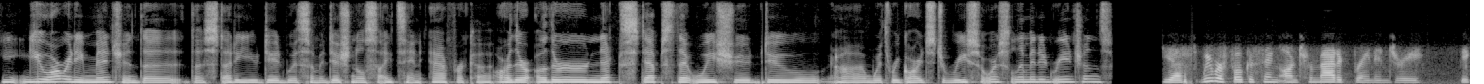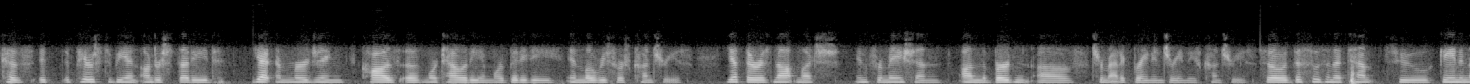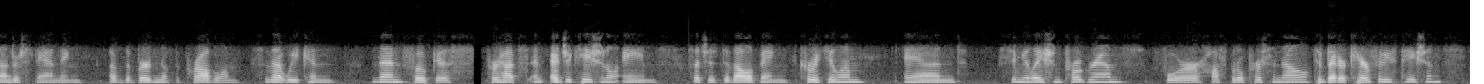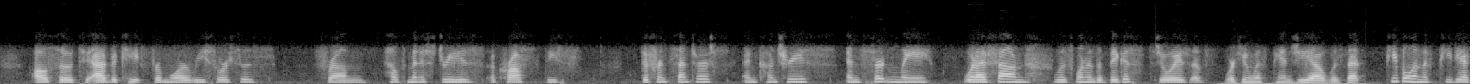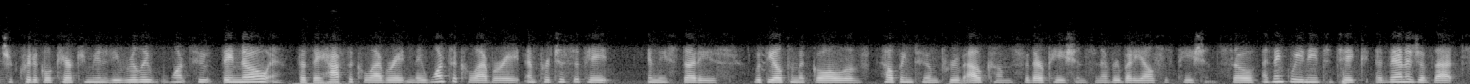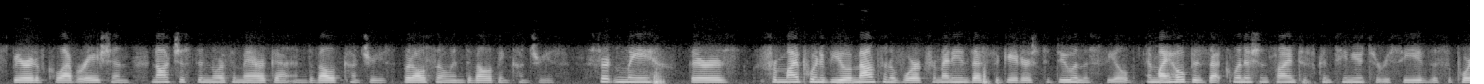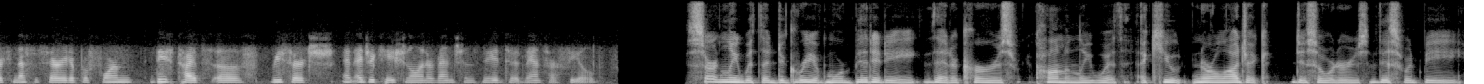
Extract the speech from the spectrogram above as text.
You already mentioned the, the study you did with some additional sites in Africa. Are there other next steps that we should do uh, with regards to resource limited regions? Yes, we were focusing on traumatic brain injury because it appears to be an understudied yet emerging cause of mortality and morbidity in low resource countries. Yet there is not much information on the burden of traumatic brain injury in these countries. So this was an attempt to gain an understanding of the burden of the problem so that we can then focus perhaps on educational aims such as developing curriculum and simulation programs for hospital personnel to better care for these patients, also to advocate for more resources from health ministries across these different centers and countries. And certainly, what I found was one of the biggest joys of working with Pangea was that people in the pediatric critical care community really want to, they know that they have to collaborate and they want to collaborate and participate in these studies with the ultimate goal of helping to improve outcomes for their patients and everybody else's patients. So I think we need to take advantage of that spirit of collaboration, not just in North America and developed countries, but also in developing countries. Certainly, there's from my point of view, a mountain of work for many investigators to do in this field. And my hope is that clinician scientists continue to receive the supports necessary to perform these types of research and educational interventions needed to advance our field. Certainly, with the degree of morbidity that occurs commonly with acute neurologic disorders, this would be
